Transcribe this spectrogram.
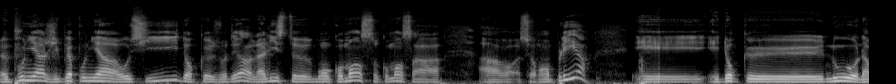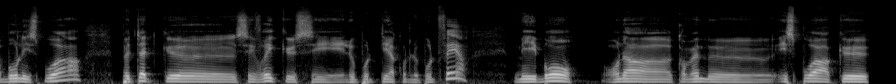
Euh, Pugna, Gilbert Pugna aussi. Donc, euh, je veux dire, la liste euh, bon, commence, commence à, à se remplir. Et, donc, euh, nous, on a bon espoir. Peut-être que c'est vrai que c'est le pot de terre contre le pot de fer. Mais bon, on a quand même euh, espoir que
